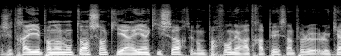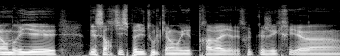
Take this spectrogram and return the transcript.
J'ai travaillé pendant longtemps sans qu'il y ait rien qui sorte, et donc parfois on est rattrapé. C'est un peu le, le calendrier des sorties, c'est pas du tout le calendrier de travail. Il y a des trucs que j'ai écrits, euh,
